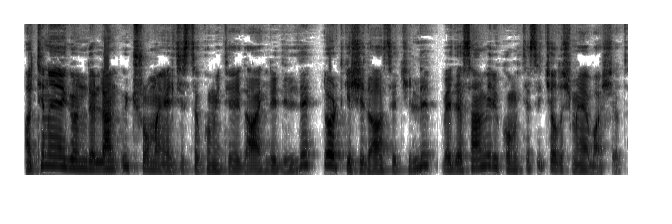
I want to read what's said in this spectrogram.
Atina'ya gönderilen 3 Roma elçisi de komiteye dahil edildi. 4 kişi daha seçildi ve Desenviri komitesi çalışmaya başladı.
